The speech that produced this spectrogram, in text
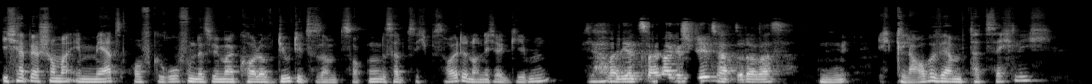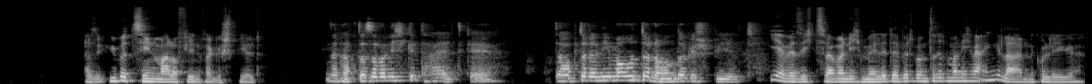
Ich habe ja schon mal im März aufgerufen, dass wir mal Call of Duty zusammen zocken. Das hat sich bis heute noch nicht ergeben. Ja, weil ihr zweimal gespielt habt, oder was? Ich glaube, wir haben tatsächlich, also über zehnmal auf jeden Fall gespielt. Dann habt ihr das aber nicht geteilt, gell? Da habt ihr dann immer untereinander gespielt. Ja, wer sich zweimal nicht meldet, der wird beim dritten Mal nicht mehr eingeladen, Kollege.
